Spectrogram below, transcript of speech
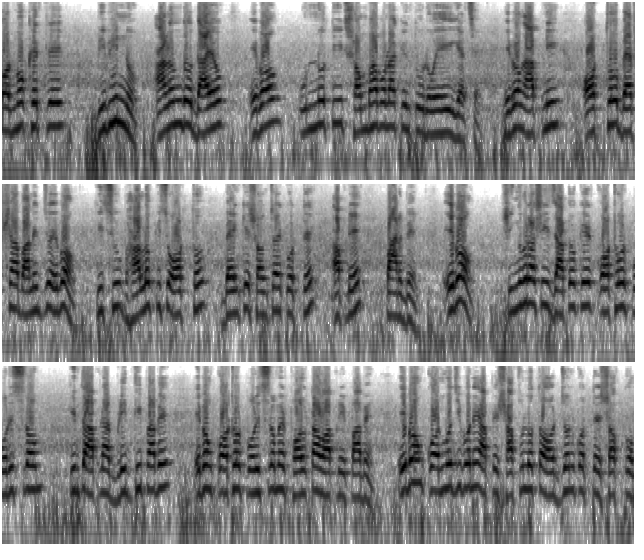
কর্মক্ষেত্রে বিভিন্ন আনন্দদায়ক এবং উন্নতির সম্ভাবনা কিন্তু রয়েই গেছে। এবং আপনি অর্থ, ব্যবসা, বাণিজ্য এবং কিছু ভালো কিছু অর্থ ব্যাংকে সঞ্চয় করতে আপনি পারবেন। এবং সিংহরাশি জাতকের কঠোর পরিশ্রম কিন্তু আপনার বৃদ্ধি পাবে এবং কঠোর পরিশ্রমের ফলটাও আপনি পাবেন এবং কর্মজীবনে আপনি সাফল্যতা অর্জন করতে সক্ষম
